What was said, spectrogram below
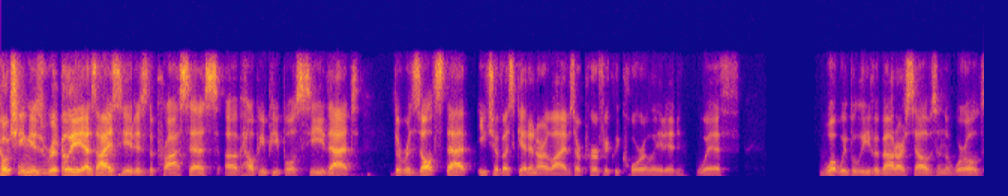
coaching is really, as I see it, is the process of helping people see that the results that each of us get in our lives are perfectly correlated with what we believe about ourselves and the world,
